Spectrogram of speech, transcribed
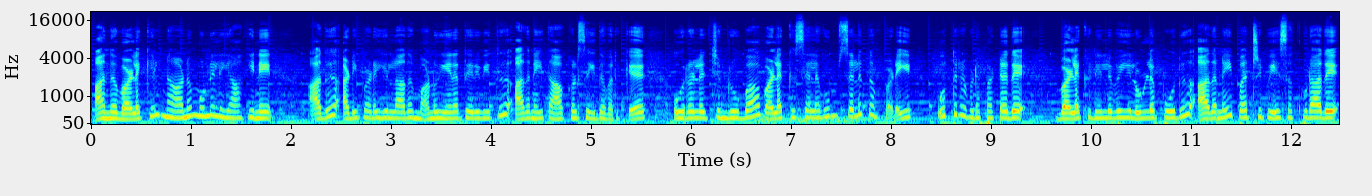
அந்த வழக்கில் நானும் முன்னிலையாகினேன். அது அடிப்படையில்லாத மனு என தெரிவித்து அதனை தாக்கல் செய்தவருக்கு ஒரு லட்சம் ரூபாய் வழக்கு செலவும் செலுத்தும்படி உத்தரவிடப்பட்டது. வழக்கு நிலுவையில் உள்ளபோது அதனை பற்றி பேசக்கூடாது.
